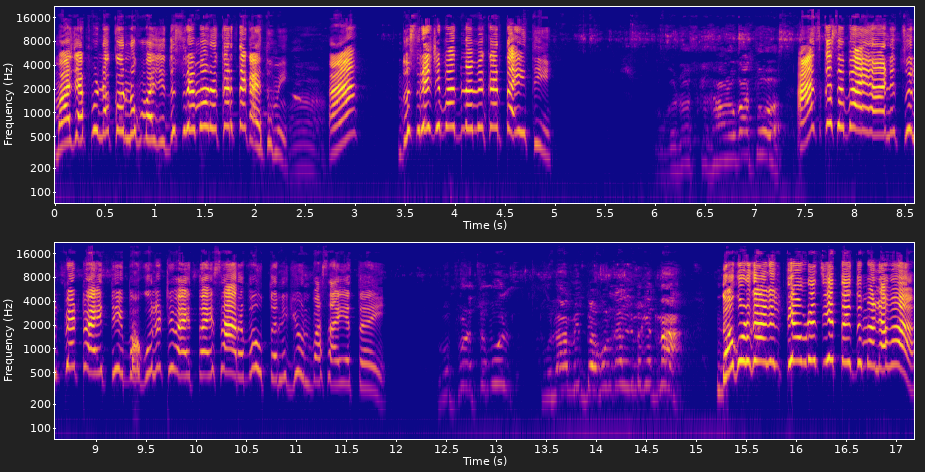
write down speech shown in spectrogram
माझ्या पुन्हा करू नको माझी दुसऱ्या मोर करता काय तुम्ही? हा. हा दुसऱ्याची बदनामी करता येते. उघड डोसकं खाऊ नको तू. आज कसं बाया आणि चूल पेटवायची भगुल ठेवायचंय सारं भोवतानी घेऊन बसा येतय. तू पुढचं बोल. तुला मी दगड घालून बघित ना. दगड घालेल तेवढंच येतंय तुम्हाला वा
